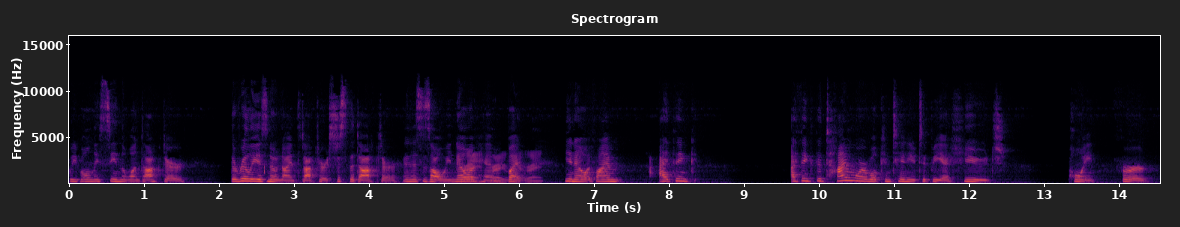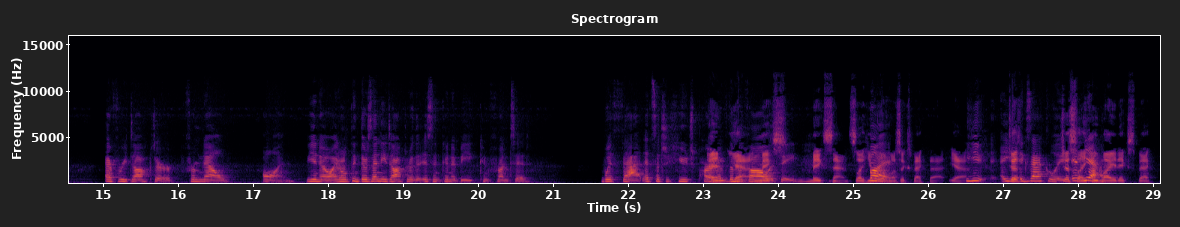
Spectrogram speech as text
we've only seen the one doctor there really is no ninth doctor it's just the doctor and this is all we know right, of him Right, but right, right. you know if i'm i think i think the time war will continue to be a huge point for every doctor from now on you know i don't think there's any doctor that isn't going to be confronted with that. It's such a huge part and of the yeah, mythology. Makes, makes sense. Like you But- would almost expect that. Yeah. You- yeah, Just- exactly. Just It- like yeah. you might expect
